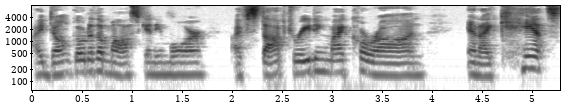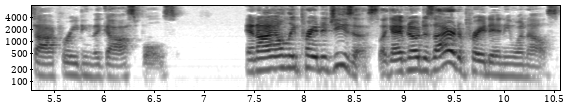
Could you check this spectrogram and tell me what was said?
I don't go to the mosque anymore. I've stopped reading my Quran and I can't stop reading the Gospels. And I only pray to Jesus. Like I have no desire to pray to anyone else.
